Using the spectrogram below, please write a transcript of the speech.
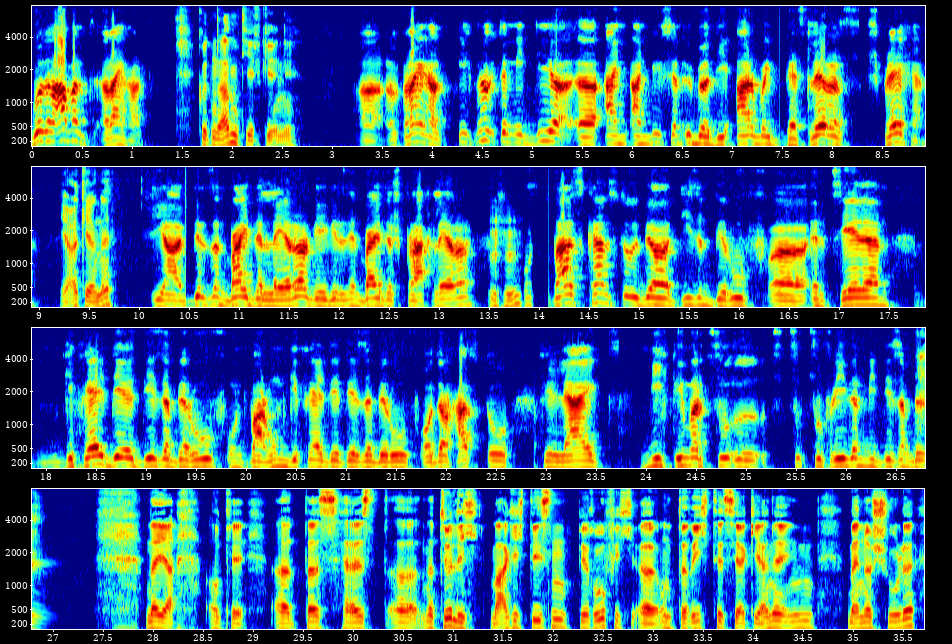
Guten Abend, Reinhard. Guten Abend, Evgeny. Äh, Reinhard, ich möchte mit dir äh, ein, ein bisschen über die Arbeit des Lehrers sprechen. Ja, gerne. Ja, wir sind beide Lehrer, wir, wir sind beide Sprachlehrer. Mhm. Und was kannst du über diesen Beruf äh, erzählen? Gefällt dir dieser Beruf und warum gefällt dir dieser Beruf? Oder hast du vielleicht nicht immer zu, zu, zufrieden mit diesem Beruf? Naja, okay. Äh, das heißt, äh, natürlich mag ich diesen Beruf. Ich äh, unterrichte sehr gerne in meiner Schule.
